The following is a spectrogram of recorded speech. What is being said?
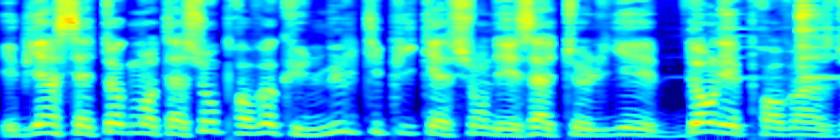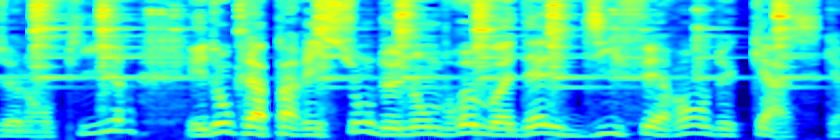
eh bien, cette augmentation provoque une multiplication des ateliers dans les provinces de l'Empire et donc l'apparition de nombreux modèles différents de casques.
